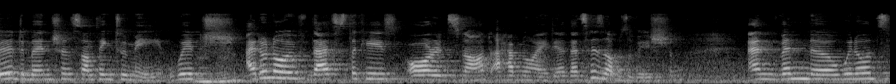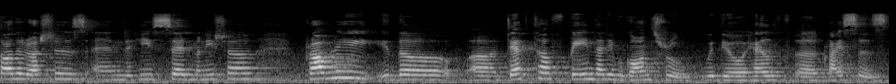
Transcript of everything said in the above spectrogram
did mention something to me, which I don't know if that's the case or it's not. I have no idea. That's his observation. And when uh, Vinod saw the rushes and he said, Manisha, probably the uh, depth of pain that you've gone through with your health uh, crisis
